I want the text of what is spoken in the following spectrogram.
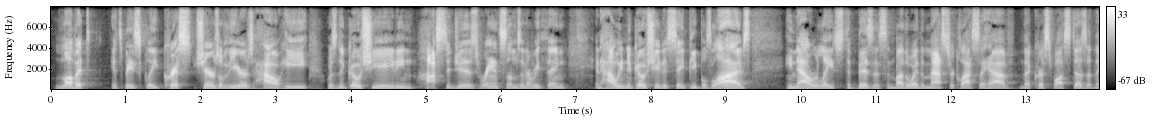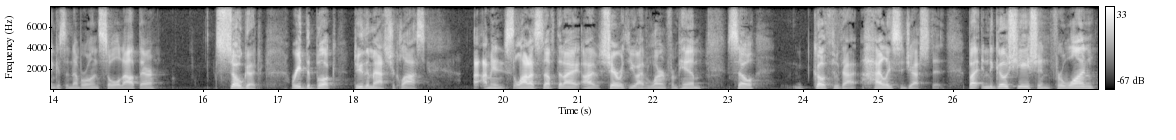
Love it. It's basically Chris shares over the years how he was negotiating hostages, ransoms, and everything, and how he negotiated save people's lives. He now relates to business. And by the way, the masterclass they have that Chris Voss does, I think it's the number one sold out there. So good. Read the book, do the masterclass. I mean, it's a lot of stuff that I, I share with you. I've learned from him. So go through that. Highly suggest it. But in negotiation, for one,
